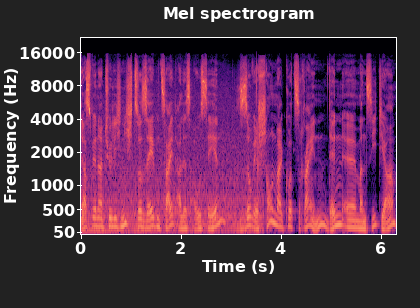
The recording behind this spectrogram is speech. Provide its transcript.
dass wir natürlich nicht zur selben Zeit alles aussehen, so, wir schauen mal kurz rein, denn äh, man sieht ja,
